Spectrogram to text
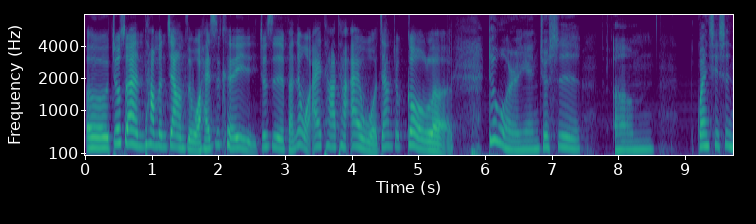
呃，就算他们这样子，我还是可以，就是反正我爱他，他爱我，这样就够了。对我而言，就是嗯。关系是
